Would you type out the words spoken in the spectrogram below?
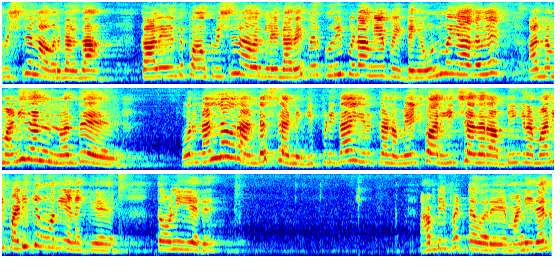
கிருஷ்ணன் அவர்கள் தான் காலையிலேருந்து பாவம் கிருஷ்ணன் அவர்களை நிறைய பேர் குறிப்பிடாமையே போயிட்டீங்க. உண்மையாகவே அந்த மனிதன் வந்து ஒரு நல்ல ஒரு அண்டர்ஸ்டாண்டிங் இப்படி தான் இருக்கணும். மேட் ஃபார் ஈச் அதர் அப்படிங்கிற மாதிரி படிக்கும் போது எனக்கு தோணியது. அப்படிப்பட்ட ஒரு மனிதன்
